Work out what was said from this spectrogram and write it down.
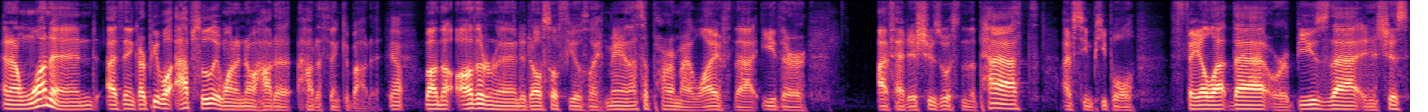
And on one end, I think our people absolutely want to know how to how to think about it. Yep. But on the other end, it also feels like, man, that's a part of my life that either I've had issues with in the past, I've seen people fail at that or abuse that, and it's just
